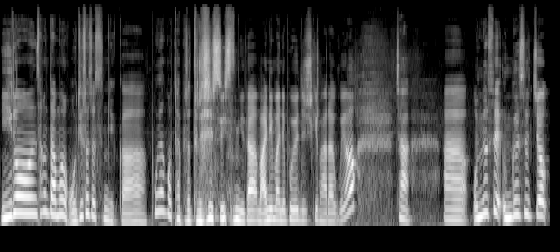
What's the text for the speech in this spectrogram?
이런 상담은 어디서 듣습니까? 뽀얀 거탑에서 들으실 수 있습니다. 많이 많이 보여주시기 바라고요. 자, 아, 어느새 은근슬쩍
